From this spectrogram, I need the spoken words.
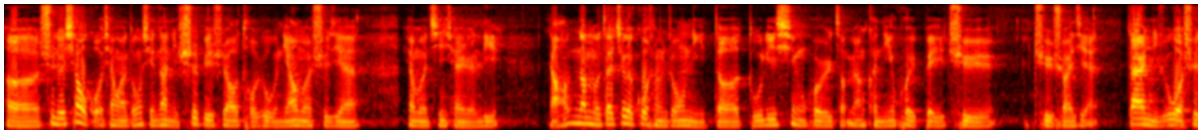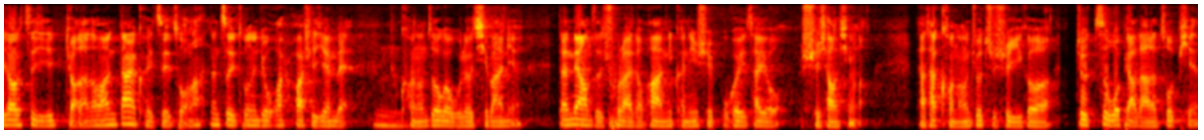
呃视觉效果相关的东西，那你势必是要投入，你要么时间，要么金钱、人力。然后，那么在这个过程中，你的独立性或者怎么样，肯定会被去去衰减。但是你如果涉及到自己表达的话，你当然可以自己做了。那自己做那就花花时间呗，可能做个五六七八年。但那样子出来的话，你肯定是不会再有时效性了。那它可能就只是一个就自我表达的作品，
